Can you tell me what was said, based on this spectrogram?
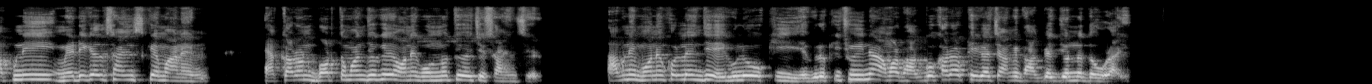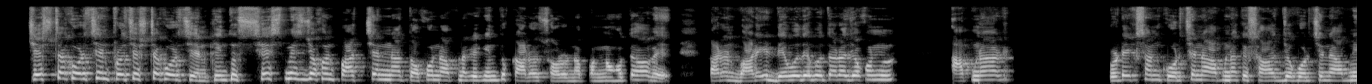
আপনি মেডিকেল সায়েন্সকে মানেন, এক কারণ বর্তমান যুগে অনেক উন্নতি হয়েছে সায়েন্সের। আপনি মনে করলেন যে এগুলো কি? এগুলো কিছুই না, আমার ভাগ্য খারাপ, ঠিক আছে, আমি ভাগ্যের জন্য দৌড়াই। চেষ্টা করছেন, প্রচেষ্টা করছেন, কিন্তু শেষমেশ যখন পাচ্ছেন না, তখন আপনাকে কিন্তু কারও শরণাপন্ন হতে হবে। কারণ বাড়ির দেবদেবতারা যখন আপনার প্রোটেকশন করছে না, আপনাকে সাহায্য করছে না, আপনি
